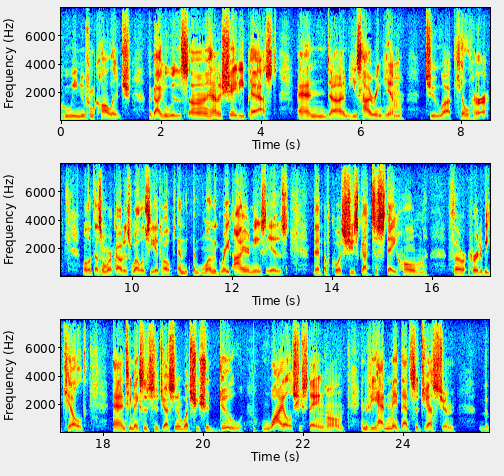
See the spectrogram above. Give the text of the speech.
who he knew from college, a guy who was uh, had a shady past, and uh, he's hiring him to uh, kill her. Well, it doesn't work out as well as he had hoped. And, and one of the great ironies is that, of course, she's got to stay home for her to be killed. And he makes a suggestion of what she should do while she's staying home. And if he hadn't made that suggestion, the,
